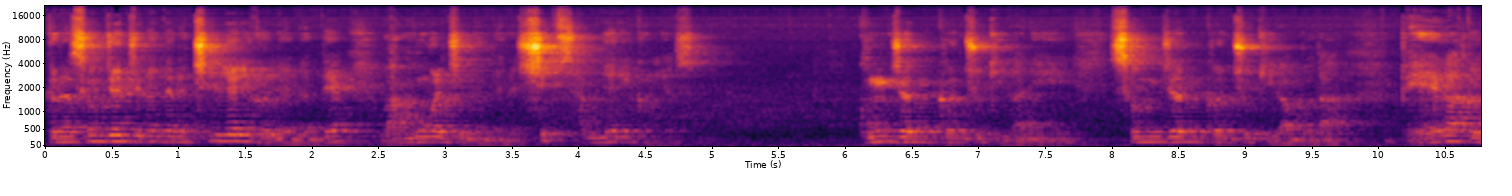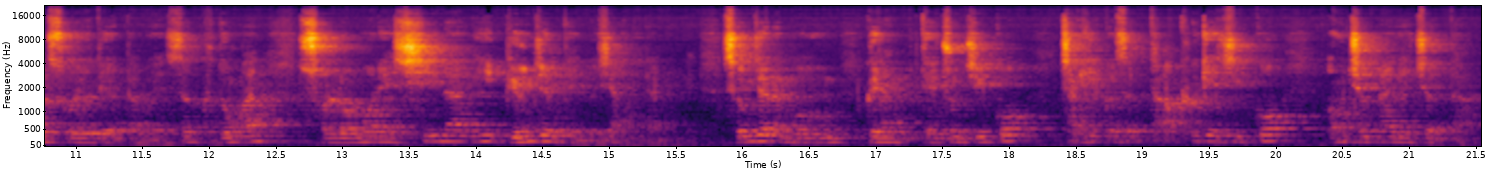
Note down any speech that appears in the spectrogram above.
그는 성전 짓는 데는 7년이 걸렸는데 왕궁을 짓는 데는 13년이 걸렸습니다. 궁전 건축 기간이 성전 건축 기간보다 배가 더 소요되었다고 해서 그동안 솔로몬의 신앙이 변절된 것이 아니라는 거예요. 성전은 뭐 그냥 대충 짓고 자기 것을 더 크게 짓고 엄청나게 지었다.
